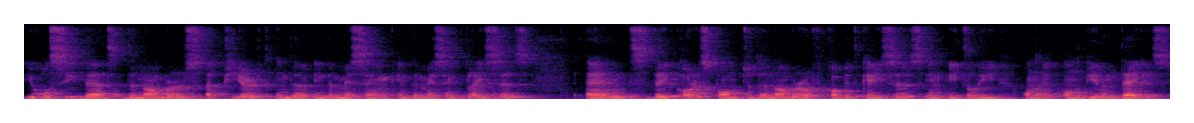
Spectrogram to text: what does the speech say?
you will see that the numbers appeared in the, in the, missing, in the missing places and they correspond to the number of COVID cases in Italy on, a, on given days.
